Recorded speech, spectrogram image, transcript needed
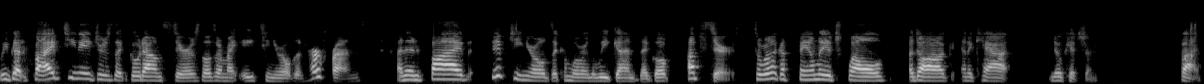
We've got five teenagers that go downstairs. Those are my 18 year old and her friends. And then five 15 year olds that come over on the weekend that go upstairs. So we're like a family of 12, a dog and a cat, no kitchen. But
